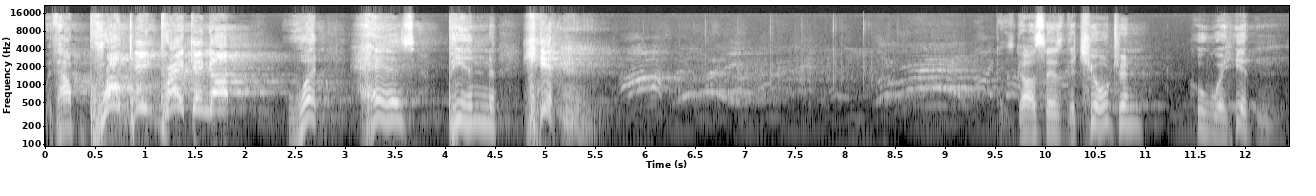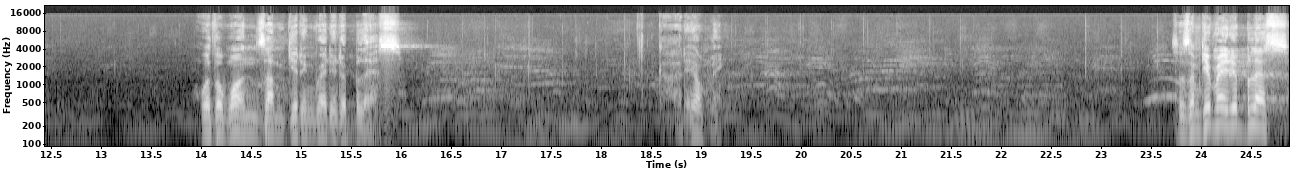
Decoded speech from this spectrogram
without broken, breaking up what has been hidden. Because God says the children who were hidden were the ones I'm getting ready to bless. God help me. Says, I'm getting ready to bless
